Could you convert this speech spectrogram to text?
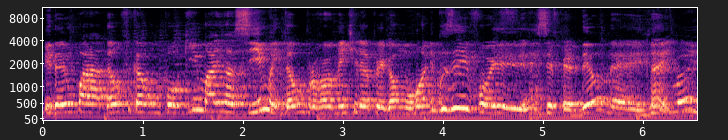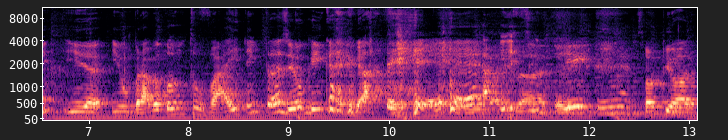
E daí o paradão fica um pouquinho mais acima, então provavelmente ele ia pegar um ônibus e foi. E se perdeu, né? E, É, E, e, e o brabo é quando tu vai e tem que trazer alguém carregar. É, Aí, e- e- Só piora.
